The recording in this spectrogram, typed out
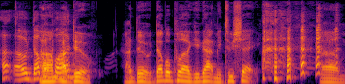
Uh oh, double um, plug. I do, I do. Double plug. You got me. Touche. um,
